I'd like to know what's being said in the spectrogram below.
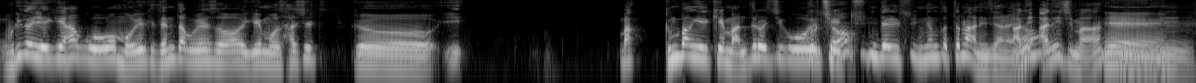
우리가 얘기하고 뭐 이렇게 된다고 해서 이게 뭐 사실 그이 금방 이렇게 만들어지고 그렇죠. 이렇게 추진될 수 있는 것들은 아니잖아요. 아니 아니지만 예. 음, 음.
